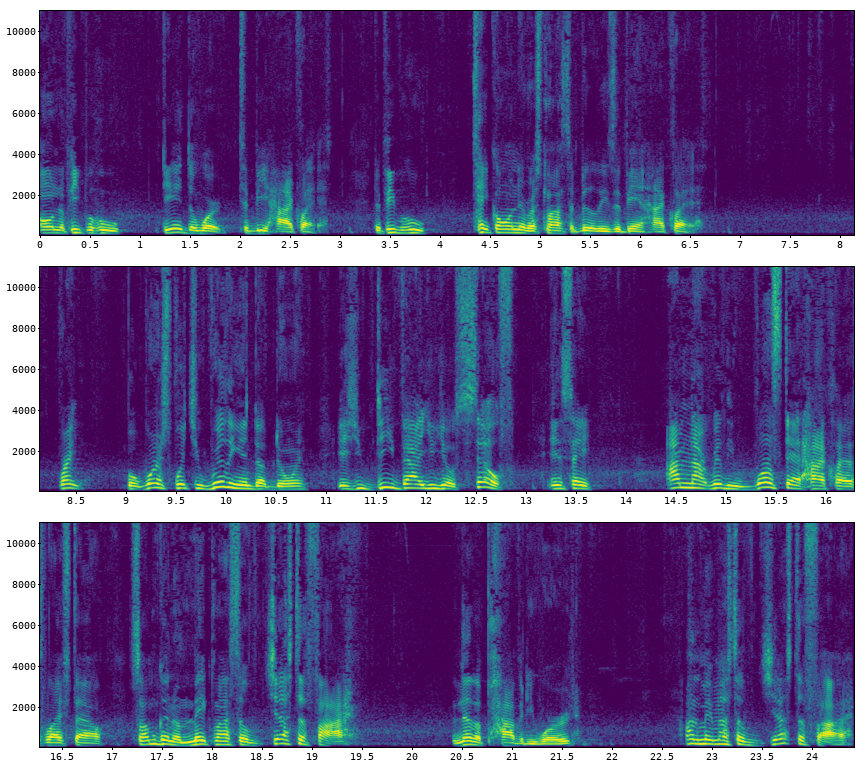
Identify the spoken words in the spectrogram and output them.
on the people who did the work to be high class, the people who take on the responsibilities of being high class. Right? But worse, what you really end up doing is you devalue yourself and say, I'm not really worth that high class lifestyle, so I'm gonna make myself justify another poverty word. I want to make myself justify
